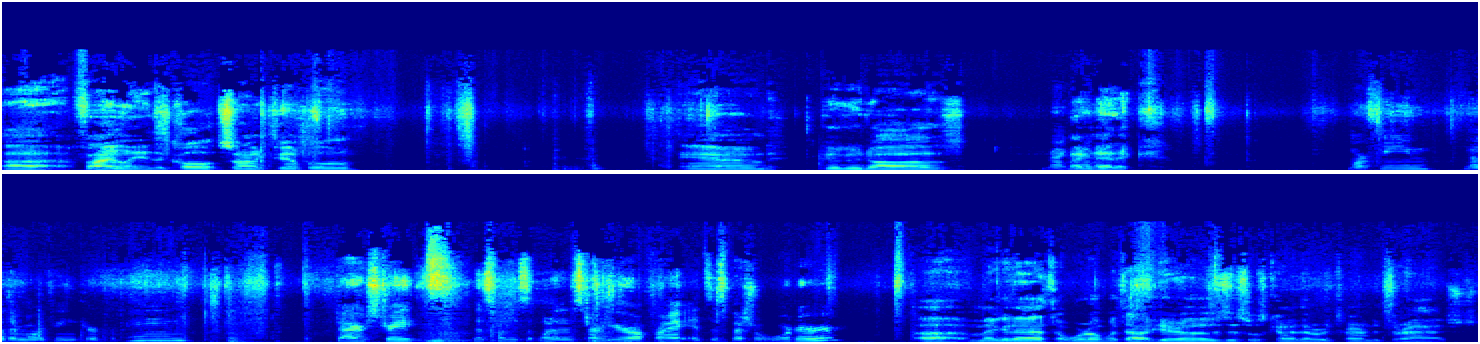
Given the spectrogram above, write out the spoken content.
Uh, finally, the Cult Sonic Temple and Goo Goo Dolls magnetic. Magnetic. Morphine, another morphine cure for pain. Dire Straits. This one's one of the start year off right. It's a special order. Uh, Megadeth, A World Without Heroes. This was kind of their return to thrash.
